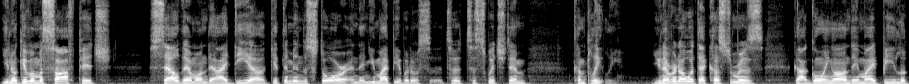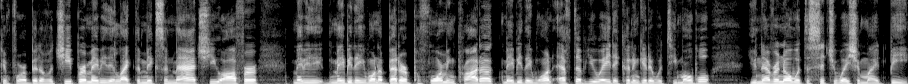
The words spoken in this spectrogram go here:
You know give them a soft pitch sell them on the idea get them in the store and then you might be able to to, to switch them completely. You never know what that customer's got going on. They might be looking for a bit of a cheaper maybe they like the mix and match you offer maybe maybe they want a better performing product maybe they want fwa they couldn't get it with t-mobile you never know what the situation might be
